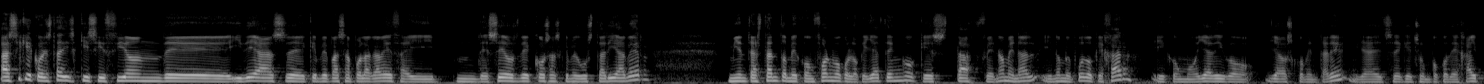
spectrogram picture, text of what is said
Así que con esta disquisición de ideas eh, que me pasa por la cabeza y mm, deseos de cosas que me gustaría ver, mientras tanto me conformo con lo que ya tengo, que está fenomenal y no me puedo quejar. Y como ya digo, ya os comentaré, ya sé que he hecho un poco de hype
